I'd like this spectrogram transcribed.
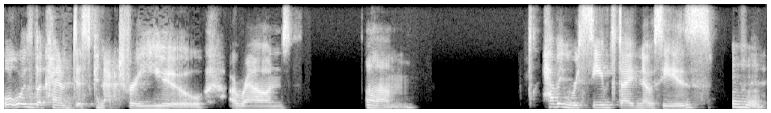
what was the kind of disconnect for you around um having received diagnoses, mhm.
